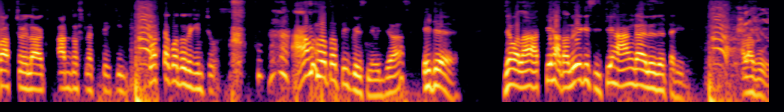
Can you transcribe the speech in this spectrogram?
পাঁচ ছয় লাখ আট দশ লাখ থেকে কিনি তোরটা কত দিয়ে কিনছো? আমরা তো তুই কইস নি বুঝছাস এইটা যেবালা টিহাটা লয়ে গেছি টিহা আঙ্গায় লয়ে যেতে পারি আলা বই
